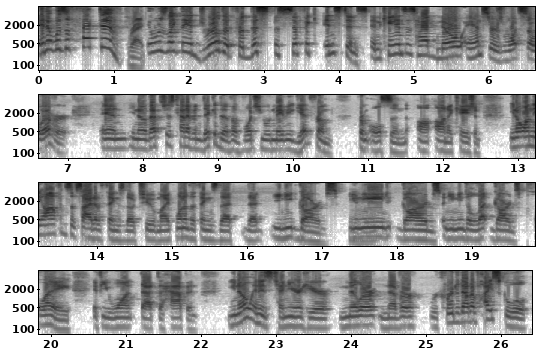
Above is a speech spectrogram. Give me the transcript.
And it was effective. Right. It was like they had drilled it for this specific instance, and Kansas had no answers whatsoever. And you know that's just kind of indicative of what you would maybe get from from Olson on, on occasion. You know, on the offensive side of things, though, too, Mike. One of the things that that you need guards. You mm-hmm. need guards, and you need to let guards play if you want that to happen. You know, in his tenure here, Miller never recruited out of high school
